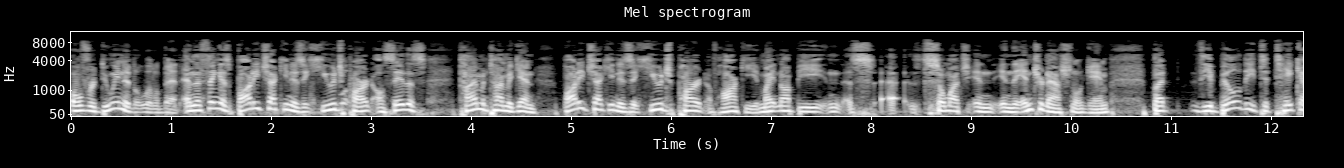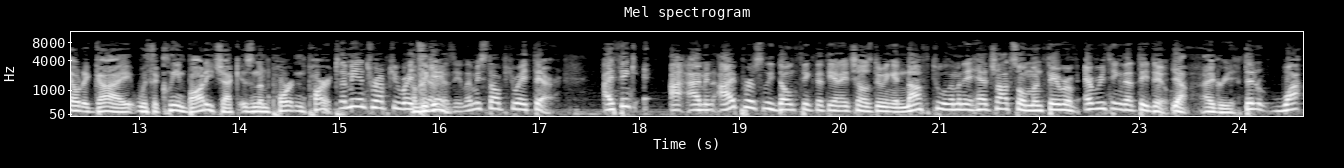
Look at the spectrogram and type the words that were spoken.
overdoing it a little bit. And the thing is, body checking is a huge part. I'll say this time and time again: body checking is a huge part of hockey. It might not be in, uh, so much in in the international game, but the ability to take out a guy with a clean body check is an important part. Let me interrupt you right the there, game. Let me stop you right there. I think, I, I mean, I personally don't think that the NHL is doing enough to eliminate headshots, so I'm in favor of everything that they do. Yeah, I agree. Then what?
